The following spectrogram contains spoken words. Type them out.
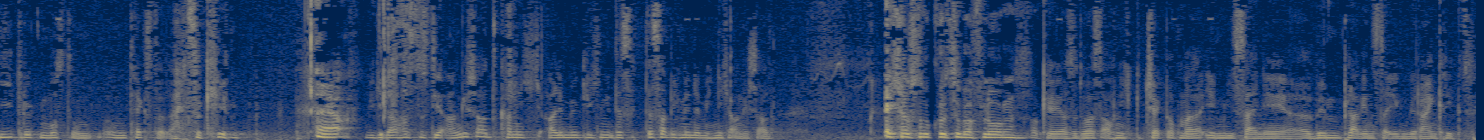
I drücken musst, um, um Text dort einzugeben. Ja. Wie genau hast du es dir angeschaut? Kann ich alle möglichen, das, das habe ich mir nämlich nicht angeschaut. Ich habe es nur kurz überflogen. Okay, also du hast auch nicht gecheckt, ob man irgendwie seine äh, Vim-Plugins da irgendwie reinkriegt.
